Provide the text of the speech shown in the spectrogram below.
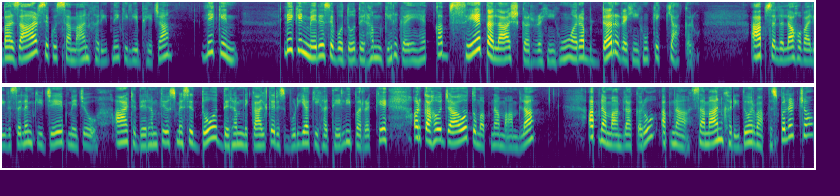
بازار سے کچھ سامان خریدنے کے لیے بھیجا، لیکن لیکن میرے سے وہ دو درہم گر گئے ہیں۔ کب سے تلاش کر رہی ہوں اور اب ڈر رہی ہوں کہ کیا کروں۔ آپ صلی اللہ علیہ وسلم کی جیب میں جو آٹھ درہم تھے، اس میں سے دو درہم نکال کر اس بڑھیا کی ہتھیلی پر رکھے اور کہو، جاؤ تم اپنا معاملہ اپنا معاملہ کرو، اپنا سامان خریدو اور واپس پلٹ جاؤ۔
